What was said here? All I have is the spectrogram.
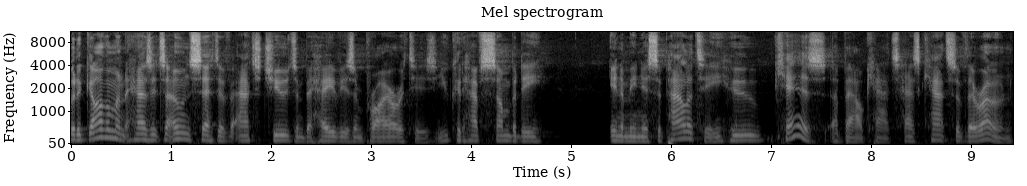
but a government has its own set of attitudes and behaviors and priorities. You could have somebody in a municipality who cares about cats, has cats of their own,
